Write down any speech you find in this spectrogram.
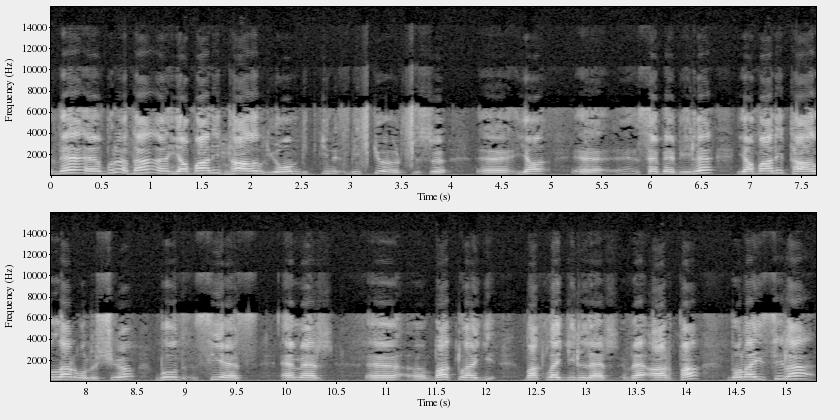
ve e, burada e, yabani tahıl yoğun bitki, bitki örtüsü e, ya, e, sebebiyle yabani tahıllar oluşuyor. Bu siyes, emer, e, bakla, baklagiller ve arpa. Dolayısıyla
